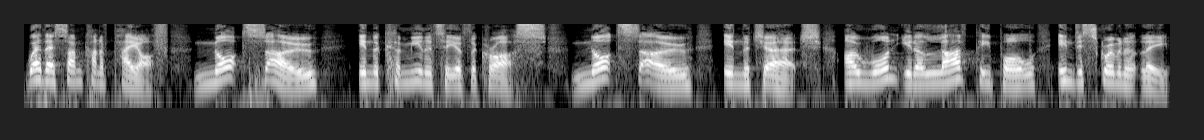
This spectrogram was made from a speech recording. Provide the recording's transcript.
where there's some kind of payoff. Not so in the community of the cross. Not so in the church. I want you to love people indiscriminately.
